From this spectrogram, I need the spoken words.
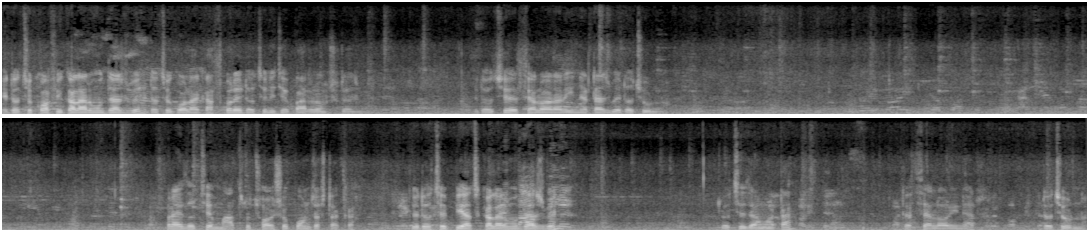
এটা হচ্ছে কফি কালার মধ্যে আসবে এটা হচ্ছে গলায় কাজ করে এটা হচ্ছে নিচে পাড়ের অংশটা আসবে এটা হচ্ছে সালোয়ার আর ইনারটা আসবে এটা হচ্ছে উন্না প্রাইস হচ্ছে মাত্র ছয়শো পঞ্চাশ টাকা এটা হচ্ছে পেঁয়াজ কালার মধ্যে আসবে এটা হচ্ছে জামাটা, এটা স্যালোয়ার ইনার এটা হচ্ছে উড়না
